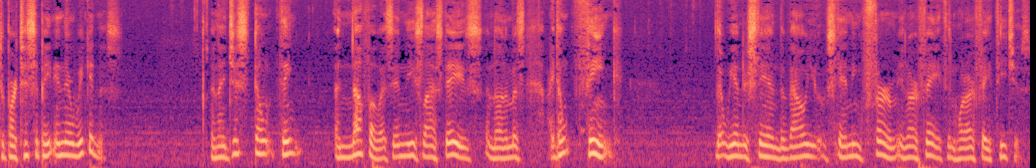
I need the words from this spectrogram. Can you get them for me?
to participate in their wickedness. And I just don't think enough of us in these last days, Anonymous, I don't think that we understand the value of standing firm in our faith and what our faith teaches.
